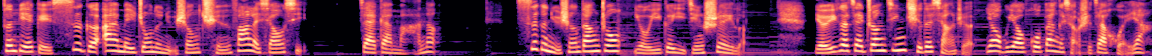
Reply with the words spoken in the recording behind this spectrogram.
分别给四个暧昧中的女生群发了消息，在干嘛呢？四个女生当中，有一个已经睡了，有一个在装矜持的想着要不要过半个小时再回呀，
